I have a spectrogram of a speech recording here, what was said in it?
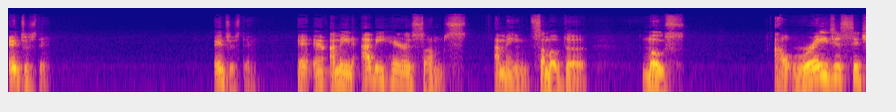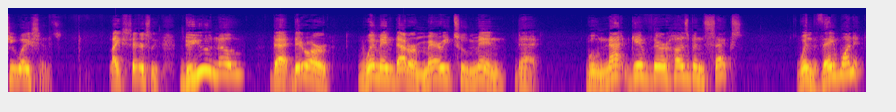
Interesting. Interesting. And, and, I mean, I be hearing some, I mean, some of the most outrageous situations. Like, seriously, do you know that there are women that are married to men that will not give their husband sex when they want it?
